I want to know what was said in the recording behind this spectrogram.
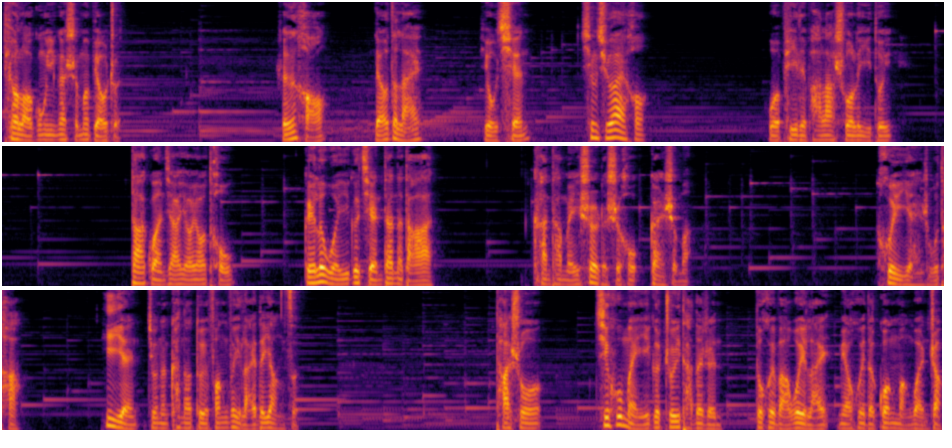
挑老公应该什么标准？人好，聊得来，有钱，兴趣爱好。”我噼里啪啦说了一堆。大管家摇摇头，给了我一个简单的答案：看他没事的时候干什么。慧眼如他，一眼就能看到对方未来的样子。他说：“几乎每一个追他的人都会把未来描绘的光芒万丈。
